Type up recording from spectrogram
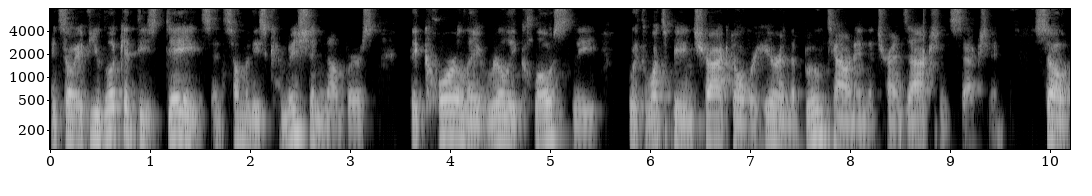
And so, if you look at these dates and some of these commission numbers, they correlate really closely with what's being tracked over here in the Boomtown in the transaction section. So,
